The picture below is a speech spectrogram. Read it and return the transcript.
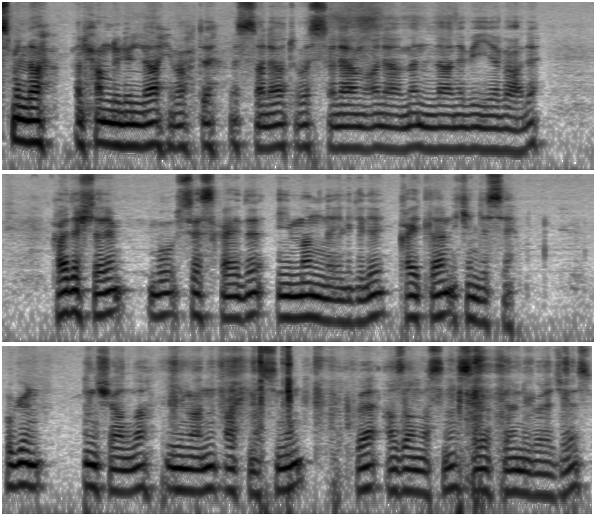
Bismillah, elhamdülillahi vahde ve salatu ve selamu ala men la nebiyye ba'de. Kardeşlerim, bu ses kaydı imanla ilgili kayıtların ikincisi. Bugün inşallah imanın artmasının ve azalmasının sebeplerini göreceğiz.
